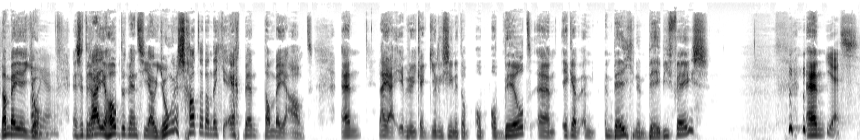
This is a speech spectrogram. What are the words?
Dan ben je jong. Oh, ja. En zodra je hoopt dat mensen jou jonger schatten dan dat je echt bent, dan ben je oud. En nou ja, ik bedoel, kijk, jullie zien het op, op, op beeld. Ehm, ik heb een, een beetje een babyface. en Yes.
